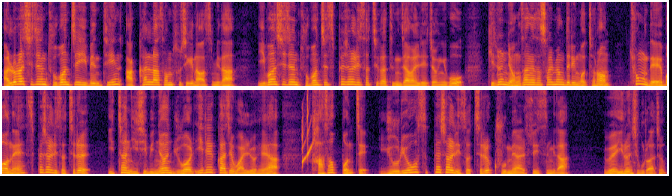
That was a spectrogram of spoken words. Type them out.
알로라 시즌 두 번째 이벤트인 아칼라 섬 소식이 나왔습니다. 이번 시즌 두 번째 스페셜 리서치가 등장할 예정이고 기존 영상에서 설명드린 것처럼 총 4번의 스페셜 리서치를 2022년 6월 1일까지 완료해야 다섯 번째 유료 스페셜 리서치를 구매할 수 있습니다 왜 이런 식으로 하죠?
